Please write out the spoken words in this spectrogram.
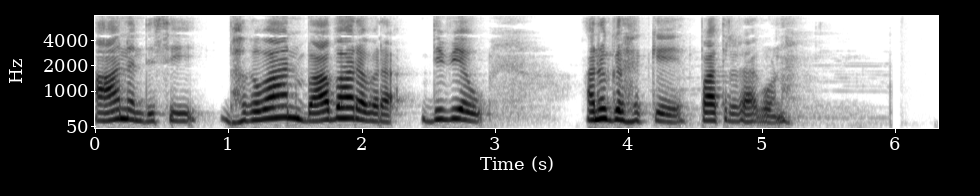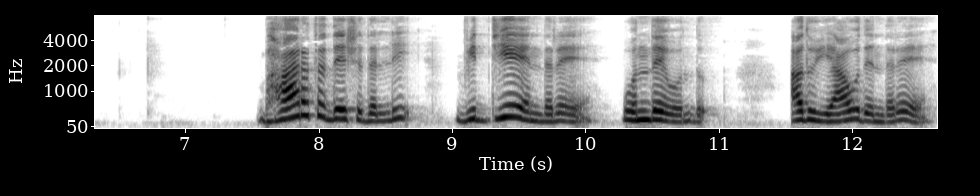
ಆನಂದಿಸಿ ಭಗವಾನ್ ಬಾಬಾರವರ ದಿವ್ಯ ಅನುಗ್ರಹಕ್ಕೆ ಪಾತ್ರರಾಗೋಣ. ಭಾರತ ದೇಶದಲ್ಲಿ ವಿದ್ಯೆ ಎಂದರೆ ಒಂದೇ ಒಂದು. ಅದು ಯಾವುದೆಂದರೆ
